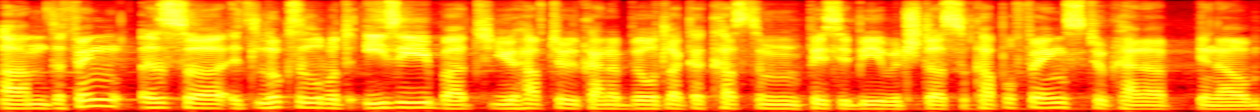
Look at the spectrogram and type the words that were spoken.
Um, the thing is, uh, it looks a little bit easy, but you have to kind of build like a custom PCB which does a couple things to kind of, you know,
